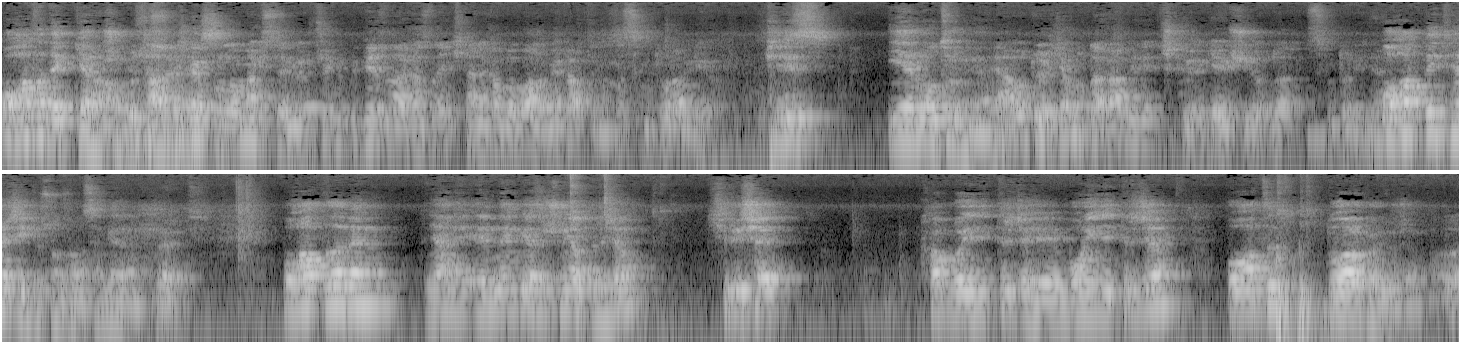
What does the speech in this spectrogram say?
bohata dek gelmiş oluyor tabiri caizse. kullanmak istemiyoruz. Çünkü bir prizin arkasında iki tane kablo bağlamaya kalktığınızda sıkıntı olabiliyor. Priz yerine oturmuyor. Yani otururken mutlaka biri çıkıyor, gevşiyor. Bu da sıkıntı oluyor. Yani. Bu hattıyı tercih ediyorsun o zaman sen genelde. Evet. Bu hatta ben yani elimden gelse şunu yaptıracağım. Kirişe kabloyu ilettireceğim, boru ilettireceğim. O hattı duvar koyduracağım. O da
